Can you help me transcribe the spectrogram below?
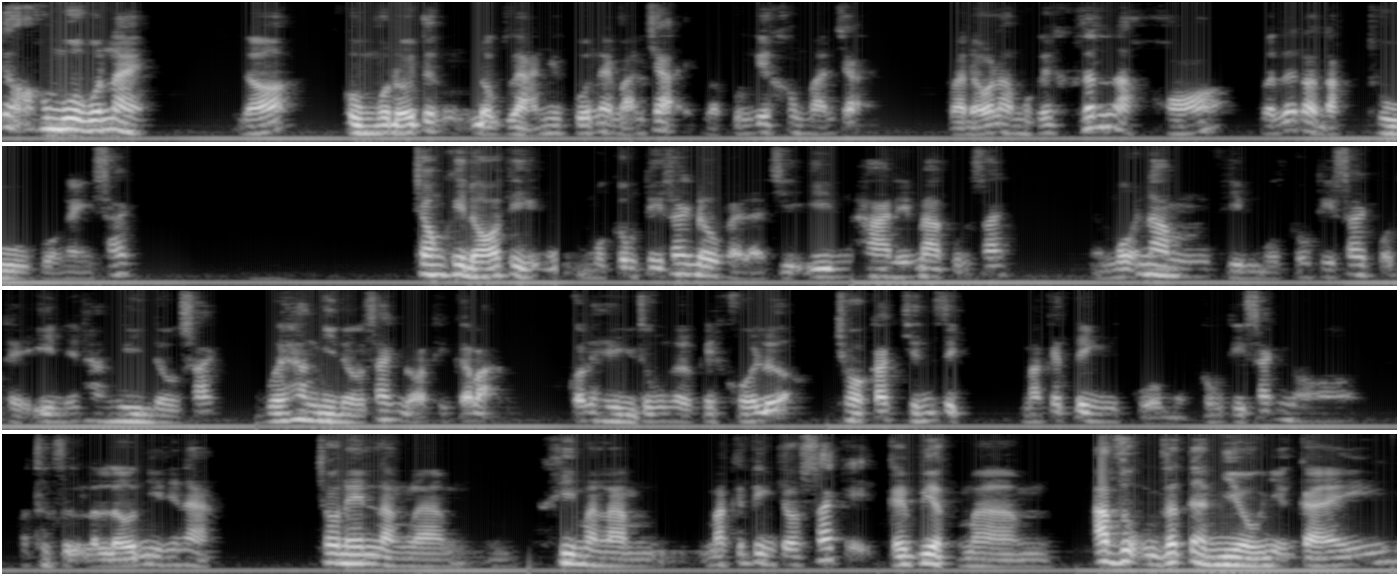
Chứ họ không mua cuốn này. Đó, cùng một đối tượng độc giả như cuốn này bán chạy và cuốn kia không bán chạy. Và đó là một cái rất là khó và rất là đặc thù của ngành sách trong khi đó thì một công ty sách đâu phải là chỉ in 2 đến 3 cuốn sách. Mỗi năm thì một công ty sách có thể in đến hàng nghìn đầu sách. Với hàng nghìn đầu sách đó thì các bạn có thể hình dung được cái khối lượng cho các chiến dịch marketing của một công ty sách nó, nó thực sự là lớn như thế nào. Cho nên rằng là khi mà làm marketing cho sách ấy, cái việc mà áp dụng rất là nhiều những cái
